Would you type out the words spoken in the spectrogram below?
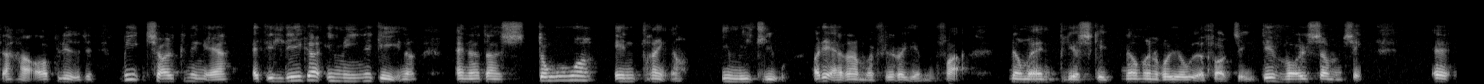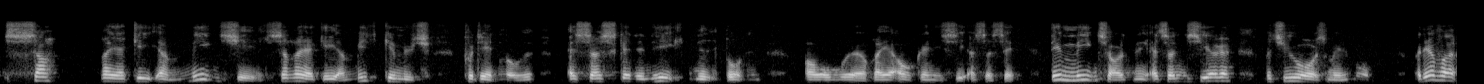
der har oplevet det. Min tolkning er, at det ligger i mine gener, at når der er store ændringer i mit liv, og det er der, når man flytter hjemmefra, når man bliver skilt, når man ryger ud af Folketinget, det er voldsomme ting, øh, så reagerer min sjæl, så reagerer mit gemyt på den måde, at så skal den helt ned i bunden og øh, reorganisere sig selv. Det er min tolkning, at sådan cirka med 20 års mellemrum. Og derfor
